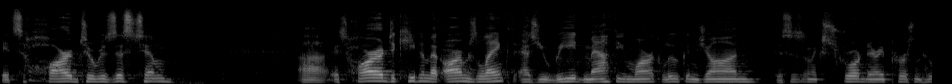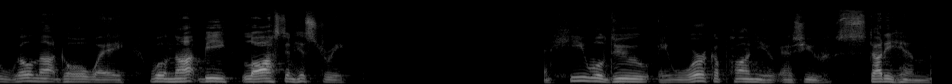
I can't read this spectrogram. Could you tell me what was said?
It's hard to resist him. Uh, it's hard to keep him at arm's length as you read Matthew, Mark, Luke, and John. This is an extraordinary person who will not go away, will not be lost in history. And he will do a work upon you as you study him,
